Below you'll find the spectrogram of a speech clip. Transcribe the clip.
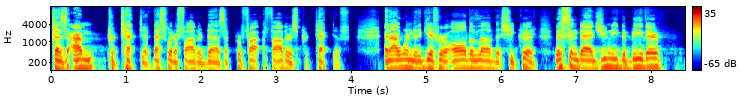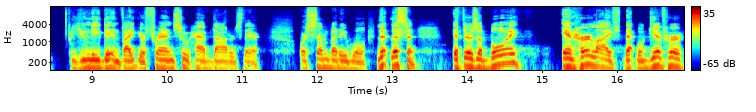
Because I'm protective. That's what a father does. A, a father is protective. And I wanted to give her all the love that she could. Listen, dads, you need to be there. You need to invite your friends who have daughters there or somebody will listen. If there's a boy in her life that will give her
